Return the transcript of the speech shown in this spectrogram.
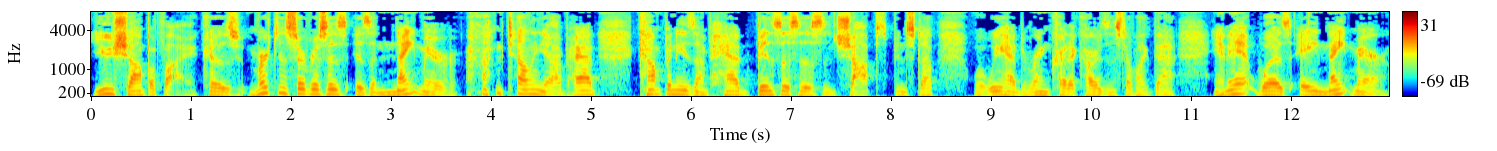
use Shopify because merchant services is a nightmare. I'm telling you, I've had companies, I've had businesses and shops and stuff where we had to run credit cards and stuff like that. And it was a nightmare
